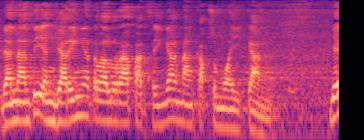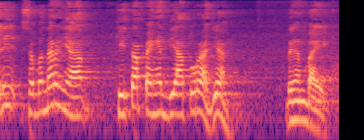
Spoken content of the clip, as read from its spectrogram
Dan nanti yang jaringnya terlalu rapat sehingga nangkap semua ikan. Jadi sebenarnya kita pengen diatur aja dengan baik.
